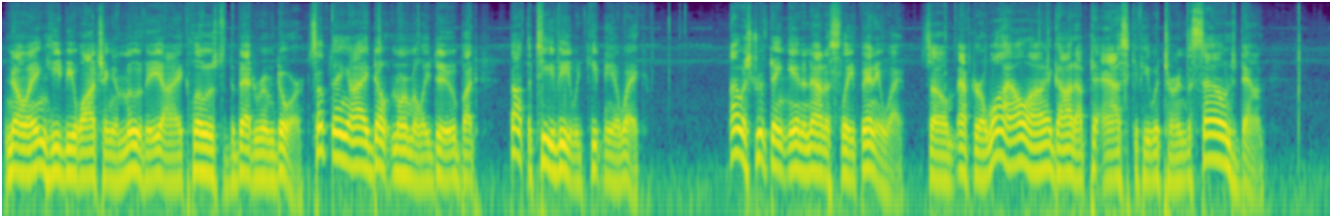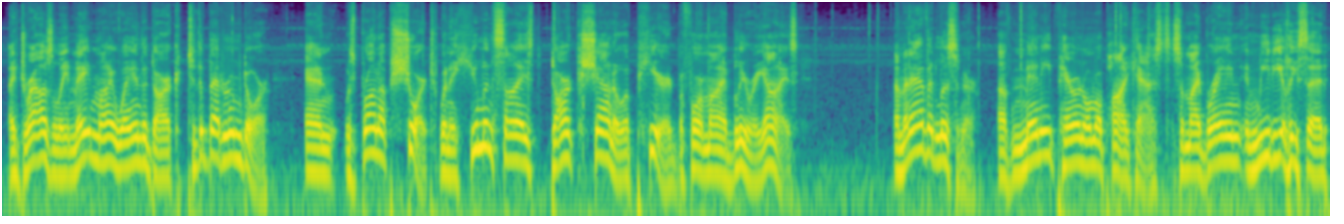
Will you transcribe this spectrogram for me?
Knowing he'd be watching a movie, I closed the bedroom door, something I don't normally do but thought the TV would keep me awake. I was drifting in and out of sleep anyway, so after a while I got up to ask if he would turn the sound down. I drowsily made my way in the dark to the bedroom door and was brought up short when a human-sized dark shadow appeared before my bleary eyes. I'm an avid listener of many paranormal podcasts, so my brain immediately said,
